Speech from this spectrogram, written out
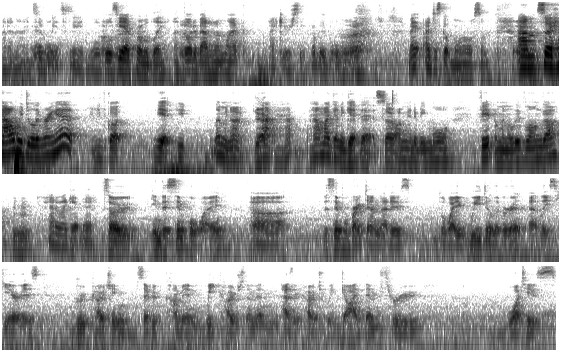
I don't know. It's, a, it's weird. I Wobbles, don't know. yeah, probably. I Yeah. thought about it. I'm like, accuracy, probably Mate, I just got more awesome. Um, so how are we delivering it? You've got, yeah. You let me know. Yeah. How, how, how am I going to get there? So I'm going to be more fit. I'm going to live longer. mhm. How do I get there? So, in the simple way, uh, the simple breakdown that is the way we deliver it, at least here, is group coaching. So, people come in, we coach them, and as a coach, we guide them through what is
